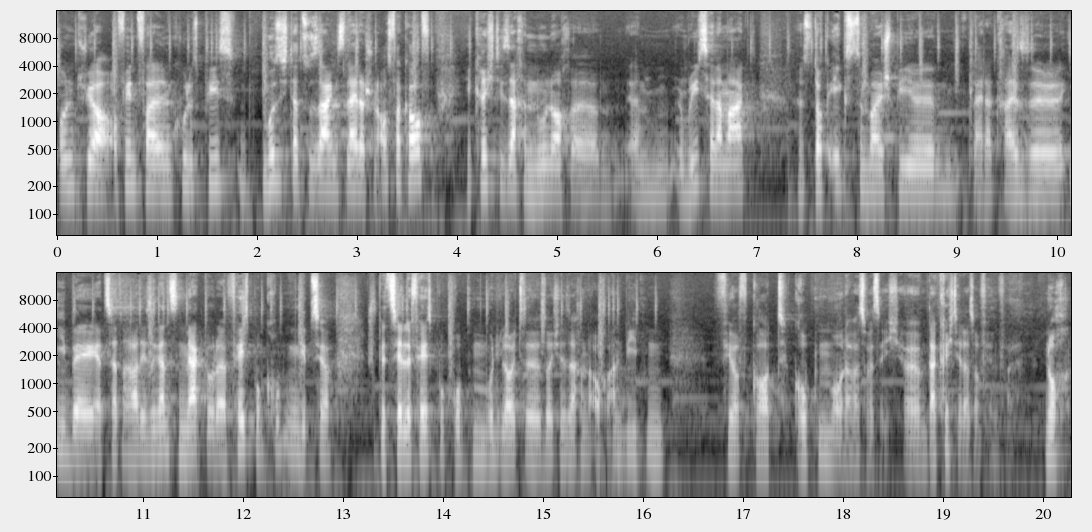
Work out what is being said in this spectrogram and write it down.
Und ja, auf jeden Fall ein cooles Piece. Muss ich dazu sagen, ist leider schon ausverkauft. Ihr kriegt die Sachen nur noch ähm, im Resellermarkt. StockX zum Beispiel, Kleiderkreisel, Ebay etc. Diese ganzen Märkte oder Facebook-Gruppen gibt es ja spezielle Facebook-Gruppen, wo die Leute solche Sachen auch anbieten. Fear of God Gruppen oder was weiß ich. Äh, da kriegt ihr das auf jeden Fall. Noch.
